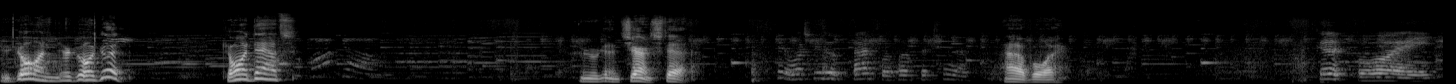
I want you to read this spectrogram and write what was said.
You're going. You're going good. Come on, dance. You're getting chair instead. Here, watch me do a backflip off the chair. Ah, boy. Good boy.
